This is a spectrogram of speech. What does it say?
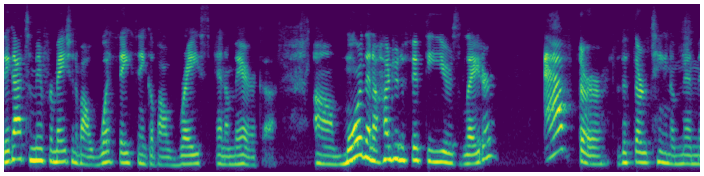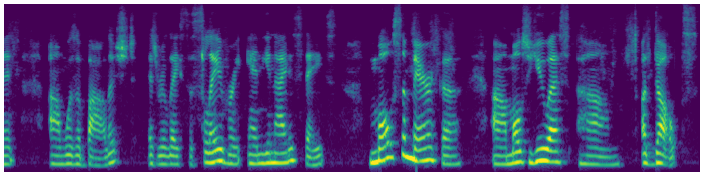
they got some information about what they think about race in America. Um, more than 150 years later, after the 13th Amendment um, was abolished as relates to slavery in the United States, most America, uh, most U.S. Um, adults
